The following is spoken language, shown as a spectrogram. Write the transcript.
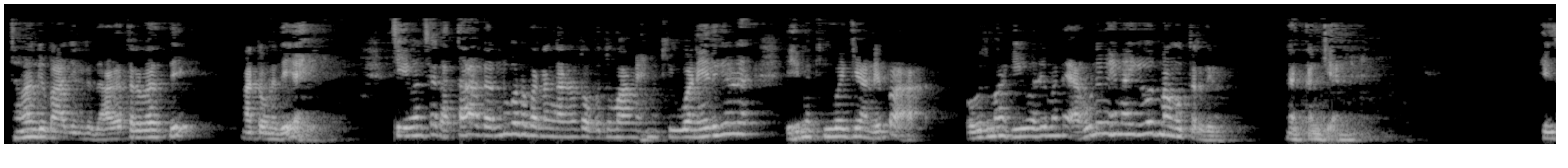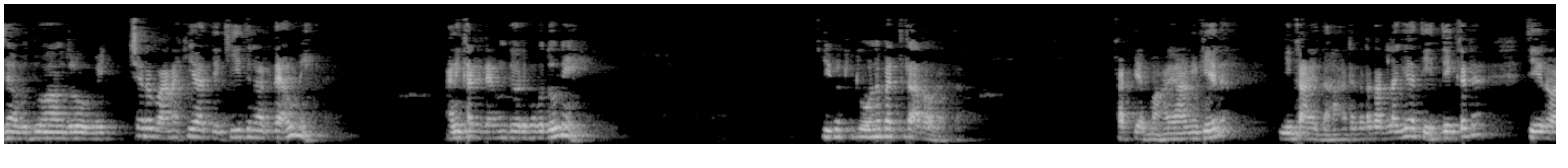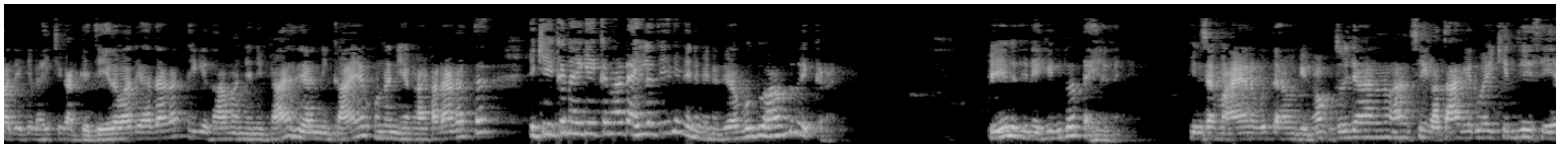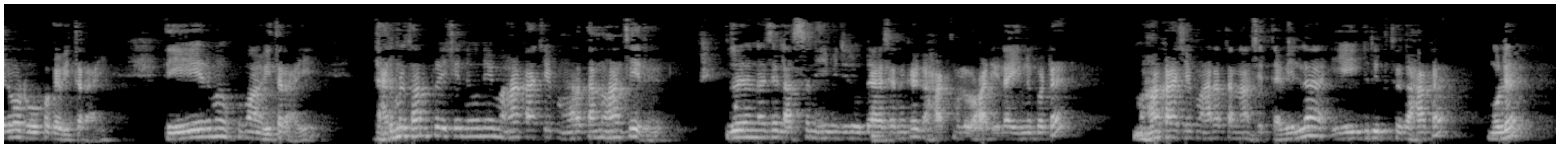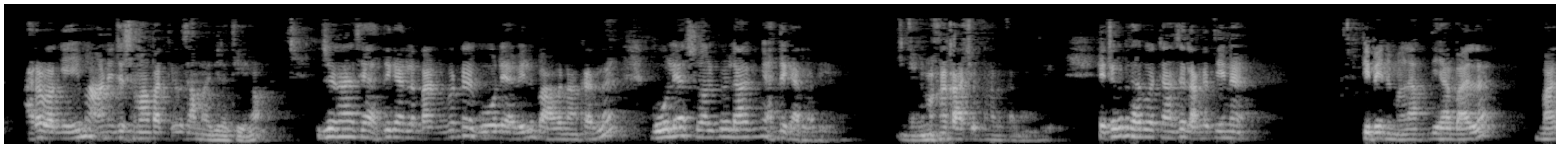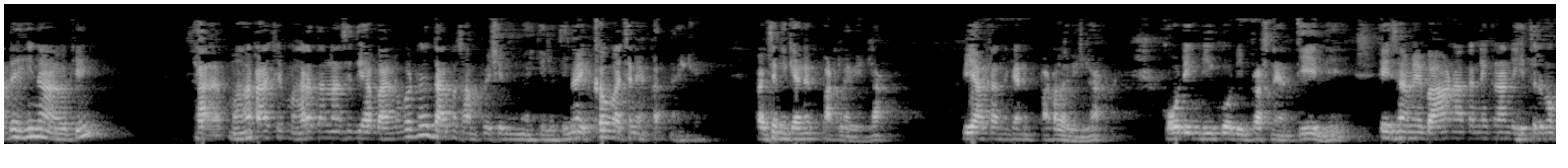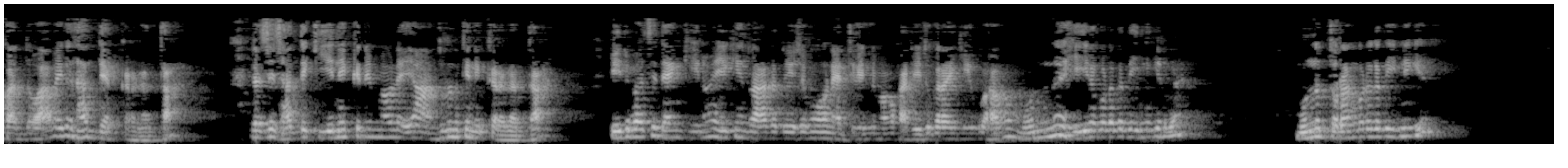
තමන්ගේ වාදනයට දාගත්තට පස්සේ මට ඕන දේ ඇහි. ජීවන්ස කතා කරනකොට පටන් ගන්නකොට ඔබතුමා මෙහෙම කිව්වා නේද කියලා එහෙම කිව්වා කියන්න එපා. ඔබතුමා කිව්වද මට ඇහුනේ මෙහෙමයි කිව්වොත් මම උත්තර දෙනවා. නැත්තම් කියන්නේ. ඒ නිසා බුදුහාමුදුරුවෝ මෙච්චර බණ කියද්දි කී දිනකට ඇහුනේ? අනිකට දැනුම් මොකද උනේ? ඊකට ඕන පැත්තට අරවගත්තා. කට්ටිය මහායාන කියලා නිකාය 18කට කඩලා ගියා 32කට තේරවාදී කියලා හිච්ච කට්ටිය තේරවාදී හදාගත්තා. ඒකේ සාමාන්‍ය නිකාය, සියන් නිකාය, ඔන්න නිකාය කඩාගත්ත. එක එකන එක එකනට ඇහිලා තියෙන වෙන වෙන දේවල් බුදුහාමුදුරුවෝ එක්කනයි. පේන දින එකකටවත් ඇහිලා නැහැ. ඒ නිසා මහායාන බුද්ධහම කියනවා බුදුරජාණන් වහන්සේ කතා කරුවයි කියන්නේ සේරම රූපක විතරයි. තේරම උපමා විතරයි. ධර්ම සම්ප්‍රේෂණය උනේ මහා කාශ්‍යප මහ රහතන් වහන්සේට. බුදුරජාණන්සේ ලස්සන හිමිදි උදාසනක ගහක් මුල වාඩිලා ඉන්නකොට මහා කාශ්‍යප මහ රහතන් වහන්සේත් ඇවිල්ලා ඒ ඉදිරිපිට ගහක මුල අර වගේම ආනිජ සමාපත්තියට සමාදිලා තියෙනවා. බුදුරජාණන්සේ අධ්‍ය කරලා බලනකොට ගෝලයේ ඇවිල්ලා භාවනා කරලා ගෝලයා ස්වල්ප වෙලාවකින් අධ්‍ය කරලා තියෙනවා. ඉතින් මහා කාශ්‍යප මහ රහතන් වහන්සේ. එතකොට දරුවත් chance ළඟ තියෙන තිබෙන මලක් දිහා බලලා මද හිනාවකින් මහා කාශ්‍යප මහ රහතන් වහන්සේ දිහා බලනකොට ධර්ම සම්ප්‍රේෂණයයි කියලා තියෙනවා එකම වචනයක්වත් නැහැ කියන්නේ. වචන කියන්නේ පටලවිල්ල. ව්‍යාකරණ කියන්නේ පටලවිල්ල. කෝඩින් ඩිකෝඩින් ප්‍රශ්නයක් තියෙන්නේ. ඒ නිසා මේ භාවනා කරන එකට හිතට මොකද්ද ආව ඒක සද්දයක් කරගත්තා. ඊට පස්සේ සද්ද කියන එක නෙමෙයි එයා අඳුරන කෙනෙක් කරගත්තා. ඊට පස්සේ දැන් කියනවා ඒකෙන් රාග ద్వේෂ මොහ නැති වෙන්න මම කටයුතු කරයි කියුවාම මොන්න හීන කොටකද ඉන්නේ කියලා බලන්න. මොන්න තරංග කොටකද ඉන්නේ කියලා.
